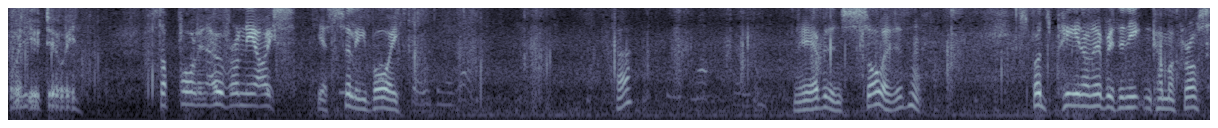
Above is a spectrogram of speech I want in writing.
What are you doing? Stop falling over on the ice. You silly boy. Huh? Yeah, everything's solid, isn't it? Spud's peeing on everything he can come across.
